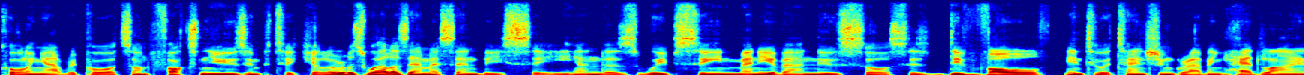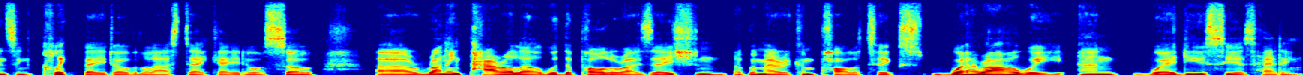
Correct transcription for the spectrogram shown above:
calling out reports on Fox News in particular, as well as MSNBC. And as we've seen many of our news sources devolve into attention grabbing headlines and clickbait over the last decade or so, uh, running parallel with the polarization of American politics, where are we and where do you see us heading?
